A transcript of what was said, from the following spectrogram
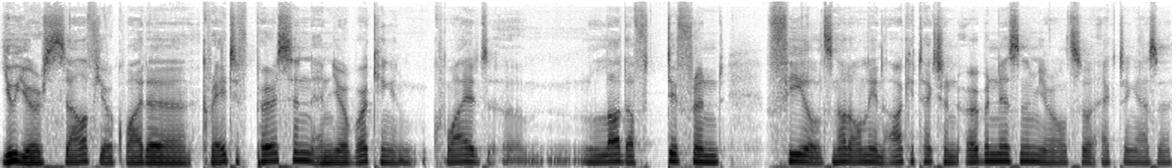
you yourself you're quite a creative person and you're working in quite a lot of different fields not only in architecture and urbanism you're also acting as a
